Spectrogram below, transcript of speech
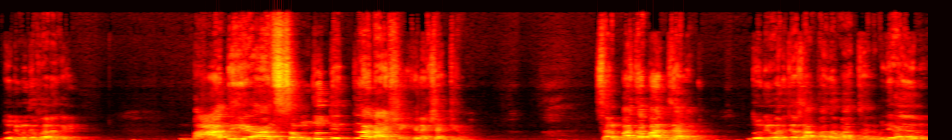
दोन्हीमध्ये फरक आहे. बाद हा समजुतीतला नाश आहे हे लक्षात ठेवा. सर्पाचा बाद झाला. दोन्हीवरच्या सापाचा बाद झाला. म्हणजे काय झालं?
